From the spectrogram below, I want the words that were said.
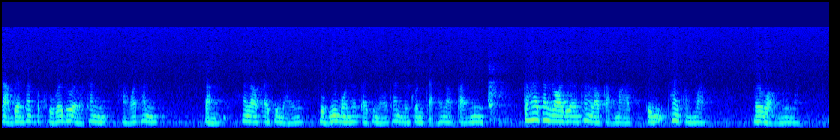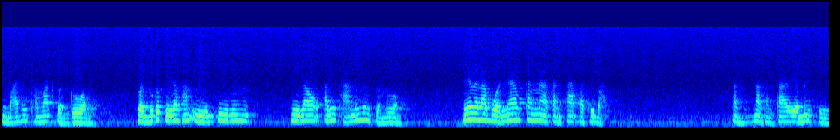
กราบเรียนท่านพระครูไว้ด้วยท่านหากว่าท่านสั่งให้เราไปที่ไหน ถูกนิมนต์ให้ไปที่ไหน ท่านเป็นคนจัดให้เราไปนี่ ก็ให้ท่านรอเดือนทั้งเรากลับมาถึงให้ทำวัดไม่หวังนี่นะมีหมายถึงทำวัดส่วนรวม ส่วนปกติเราทำอีกทีนึงนี่เราอธิษฐานเรื่องส่วนรวมนี่เวลาบวชแล้วตั้งหน้าตั้งตาปฏิบัติ ตั้งหน้าตั้งตาเรียนหนังสือ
